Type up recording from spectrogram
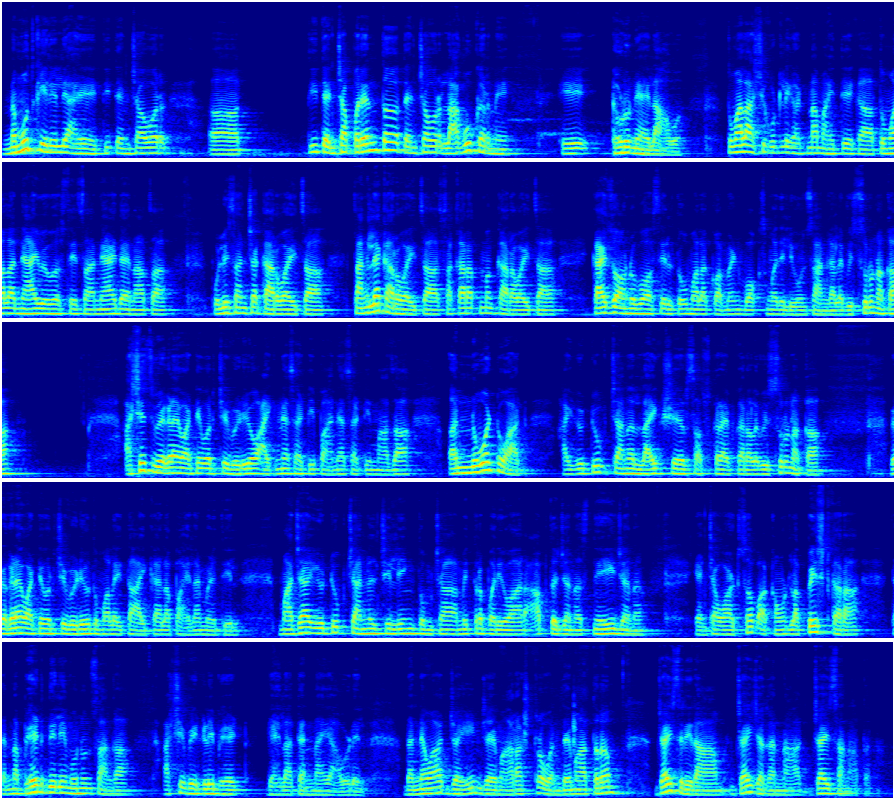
नमूद केलेली आहे ती त्यांच्यावर ती त्यांच्यापर्यंत त्यांच्यावर लागू करणे हे घडून यायला हवं. तुम्हाला अशी कुठली घटना माहिती आहे का? तुम्हाला न्यायव्यवस्थेचा न्यायदानाचा पोलिसांच्या कारवाईचा चांगल्या कारवाईचा सकारात्मक कारवाईचा काय जो अनुभव असेल तो मला कॉमेंट बॉक्समध्ये लिहून सांगायला विसरू नका. असेच वेगळ्या वाटेवरचे व्हिडिओ ऐकण्यासाठी पाहण्यासाठी माझा अन्नवट वाट हा YouTube channel like share subscribe करायला विसरू नका. वेगळ्या वाटेवरचे व्हिडिओ तुम्हाला इथं ऐकायला पाहायला मिळतील. माझ्या यूट्यूब चॅनलची लिंक तुमच्या मित्रपरिवार आप्तजन स्नेहीजन यांच्या व्हॉट्सअप अकाउंटला पेस्ट करा. त्यांना भेट दिली म्हणून सांगा. अशी वेगळी भेट घ्यायला त्यांनाही आवडेल. धन्यवाद. जय हिंद. जय महाराष्ट्र. वंदे मातरम. जय श्रीराम. जय जगन्नाथ. जय सनातन.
